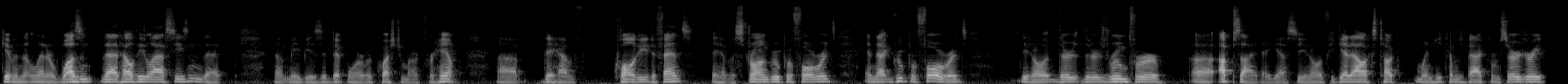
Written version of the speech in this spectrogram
given that Lehner wasn't that healthy last season, that uh, maybe is a bit more of a question mark for him. Uh, they have quality defense, they have a strong group of forwards, and that group of forwards, you know, there, there's room for uh, upside, I guess. You know, if you get Alex Tuch when he comes back from surgery,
